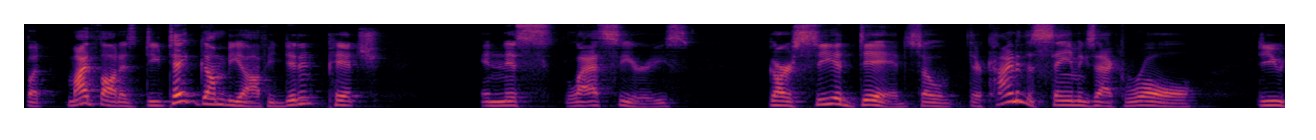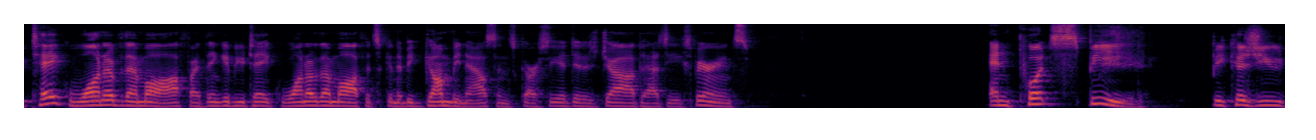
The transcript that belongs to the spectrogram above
but my thought is, do you take Gumby off? He didn't pitch in this last series. Garcia did, so they're kind of the same exact role. Do you take one of them off? I think if you take one of them off, it's going to be Gumby now, since Garcia did his job, has the experience, and put speed because you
